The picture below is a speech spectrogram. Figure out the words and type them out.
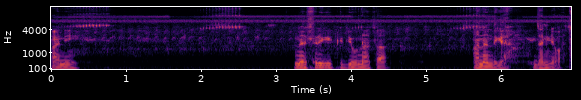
आणि नैसर्गिक जीवनाचा आनंद घ्या. धन्यवाद.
